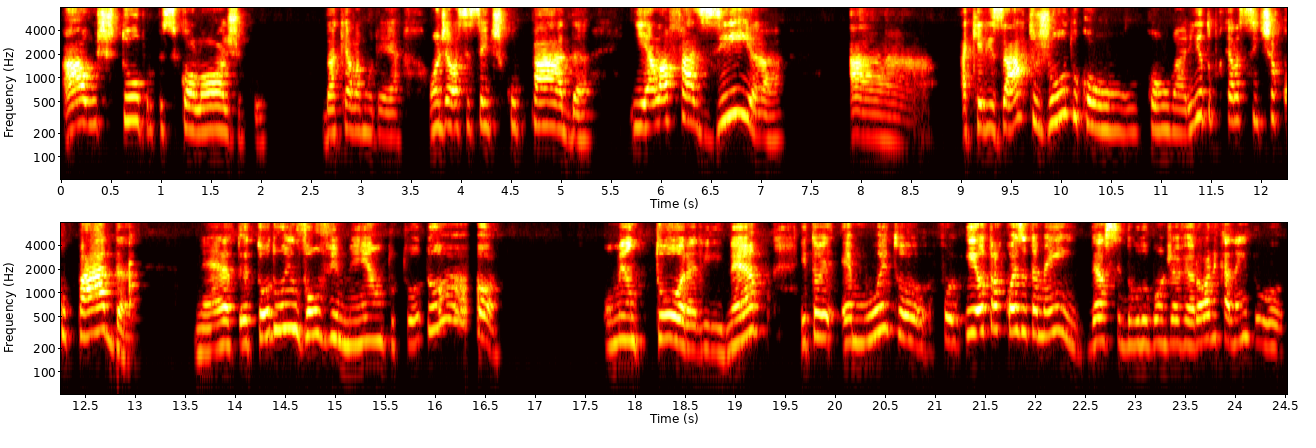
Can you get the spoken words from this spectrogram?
ao estupro psicológico daquela mulher, onde ela se sente culpada e ela fazia a, aqueles atos junto com, com o marido porque ela se sentia culpada, né? É todo o envolvimento, todo o mentor ali, né? Então é muito. E outra coisa também desse do, do Bom Dia Verônica, além do,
